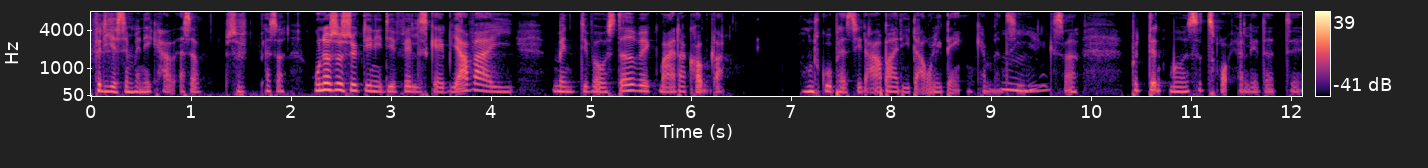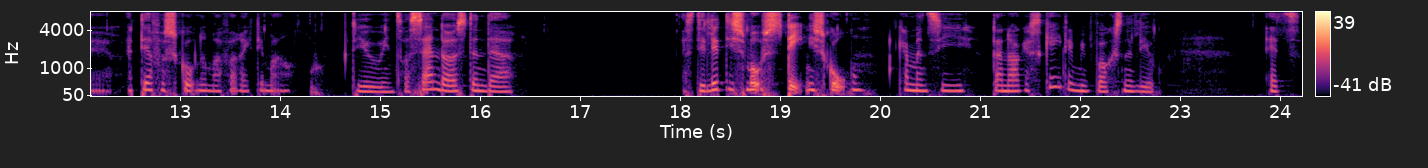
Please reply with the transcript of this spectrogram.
Fordi jeg simpelthen ikke har, altså, så, altså hun har så søgt ind i det fællesskab, jeg var i, men det var jo stadigvæk mig, der kom der. Hun skulle passe sit arbejde i dagligdagen, kan man mm. sige. Ikke? Så på den måde, så tror jeg lidt, at, øh, at det har forskånet mig for rigtig meget. Det er jo interessant også, den der, altså det er lidt de små sten i skoen, kan man sige, der nok er sket i mit voksne liv. At,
